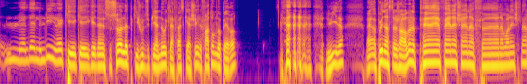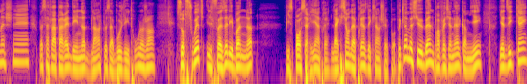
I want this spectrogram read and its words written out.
lui qui, est dans un sous-sol puis qui joue du piano avec la face cachée, le fantôme d'opéra. Lui, là, ben, un peu dans ce genre-là, là, ça fait apparaître des notes blanches, puis ça bouge des trous, là, genre. Sur Switch, il faisait les bonnes notes, puis il se passait rien après. L'action d'après se déclenchait pas. Fait que là, M. Ben, professionnel comme il est, il a dit qu'un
